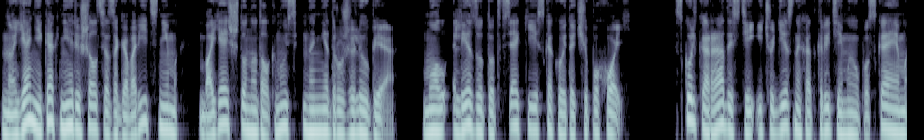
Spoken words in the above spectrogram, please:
Но я никак не решался заговорить с ним, боясь, что натолкнусь на недружелюбие. Мол, лезу тут всякие с какой-то чепухой. Сколько радостей и чудесных открытий мы упускаем,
